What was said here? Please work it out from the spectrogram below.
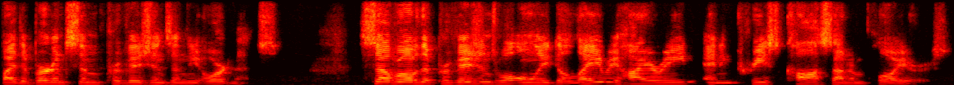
by the burdensome provisions in the ordinance. Several of the provisions will only delay rehiring and increase costs on employers.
